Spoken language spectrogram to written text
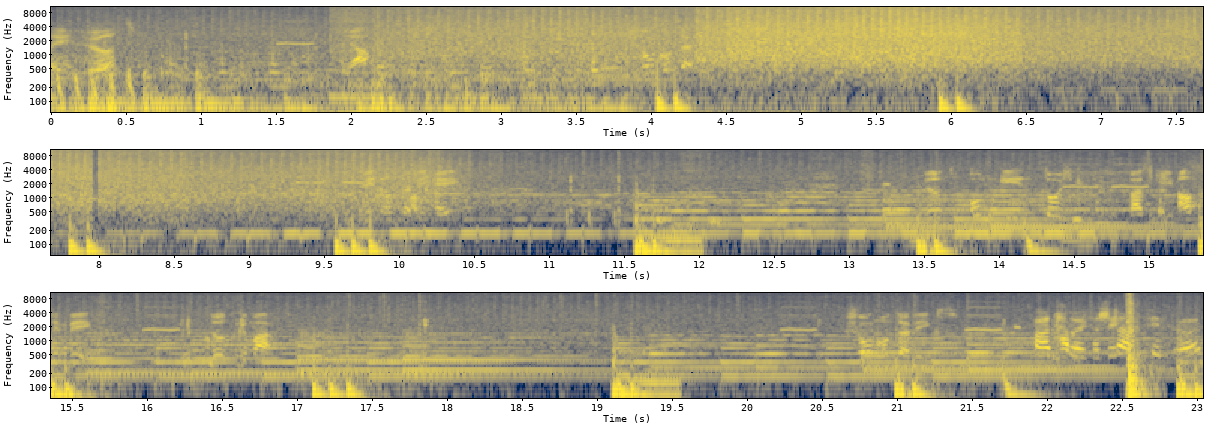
3 hört. Ja? Schon unterwegs. Bin unterwegs. Okay. Wird umgehend durchgeführt. Was gibt's? Auf dem Weg. Wird gemacht. Schon unterwegs. Fahrzeug verstanden. 16 hört.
